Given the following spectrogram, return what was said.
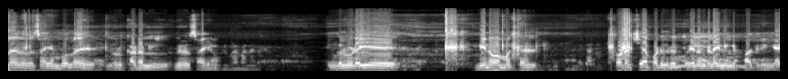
நிலத்துல விவசாயம் போல இது ஒரு கடல் விவசாயம். எங்களுடைய மீனவ மக்கள் தொடர்ச்சியா படுகிற துயரங்களை நீங்க பாக்குறீங்க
